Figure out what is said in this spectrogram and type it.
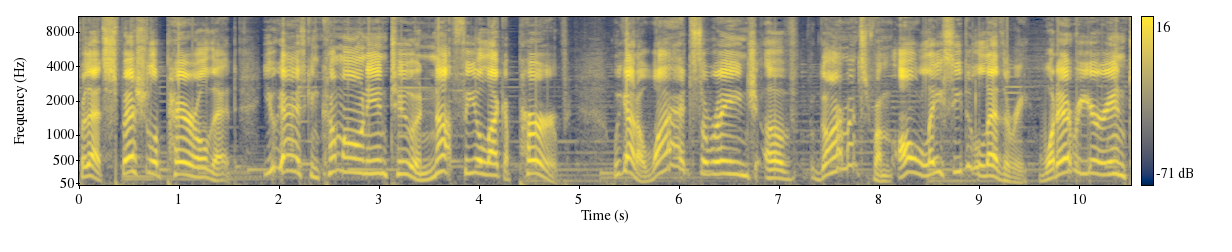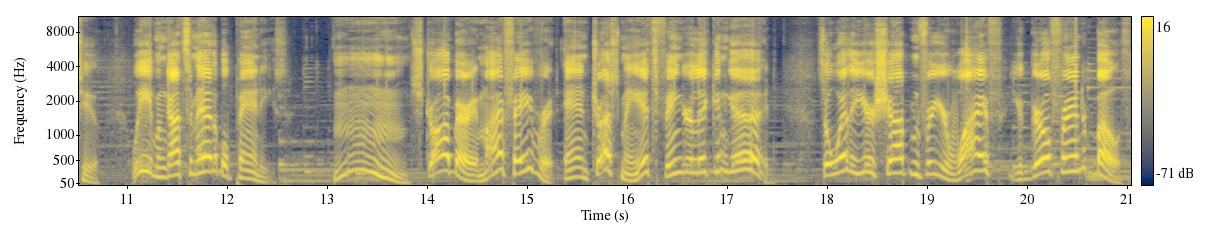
for that special apparel that you guys can come on into and not feel like a perv. We got a wide range of garments from all lacy to leathery, whatever you're into. We even got some edible panties. Mmm, strawberry, my favorite, and trust me, it's finger licking good. So whether you're shopping for your wife, your girlfriend, or both,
